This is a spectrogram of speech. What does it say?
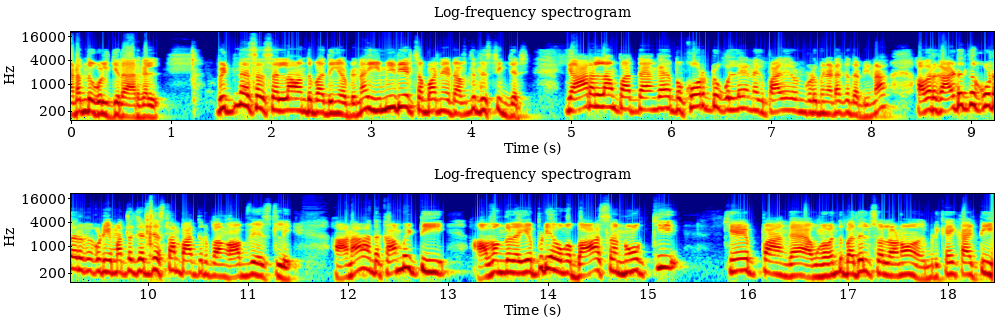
நடந்து கொள்கிறார்கள். விட்னஸஸ் எல்லாம் வந்து பார்த்தீங்க அப்படின்னா immediate subordinate of the district judge யாரெல்லாம் பார்த்தாங்க? இப்போ கோர்ட்டுக்குள்ளே எனக்கு பாலியல் வன்கொடுமை நடக்குது அப்படின்னா அவருக்கு அடுத்து கூட இருக்கக்கூடிய மற்ற ஜட்ஜஸ் தான் பார்த்துருப்பாங்க ஆப்வியஸ்லி ஆனால் அந்த கமிட்டி அவங்கள எப்படி அவங்க பாஸை நோக்கி கேட்பாங்க அவங்க வந்து பதில் சொல்லணும். இப்படி கை காட்டி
